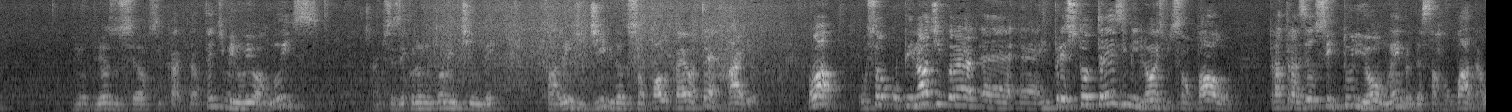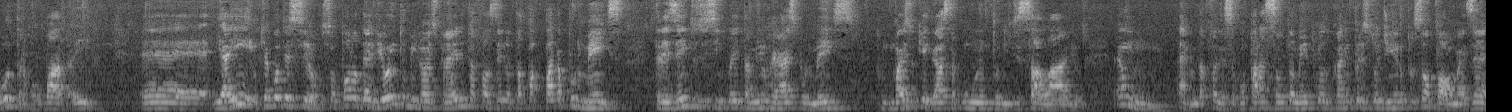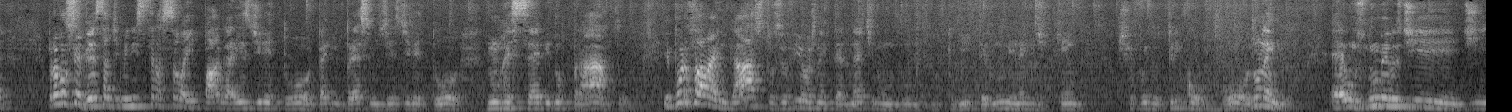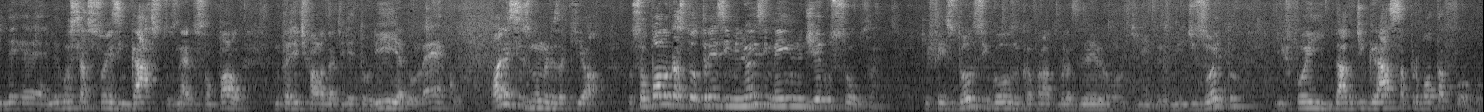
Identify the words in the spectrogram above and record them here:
Meu Deus do céu, até diminuiu a luz. Pra vocês verem que eu não estou mentindo, hein? Falei de dívida do São Paulo, caiu até raio. Ó, o, São, o Pinotti é, é, emprestou 13 milhões para o São Paulo para trazer o Centurion, lembra dessa roubada? Outra roubada aí. É, e aí, o que aconteceu? O São Paulo deve 8 milhões para ele, está fazendo, tá, paga por mês, 350 mil reais por mês, mais do que gasta com o Anthony de salário. É um. É, não dá pra fazer essa comparação também, porque o cara emprestou dinheiro para o São Paulo, mas é para você ver essa administração aí paga ex-diretor, pega empréstimos de ex-diretor, não recebe do prato. E por falar em gastos, eu vi hoje na internet, no, no, no Twitter, não me lembro de quem, acho que foi do Tricovô, não lembro. É, uns números de, de é, negociações em gastos né, do São Paulo. Muita gente fala da diretoria, do Leco. Olha esses números aqui, ó. O São Paulo gastou 13 milhões e meio no Diego Souza, que fez 12 gols no Campeonato Brasileiro de 2018 e foi dado de graça para o Botafogo.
